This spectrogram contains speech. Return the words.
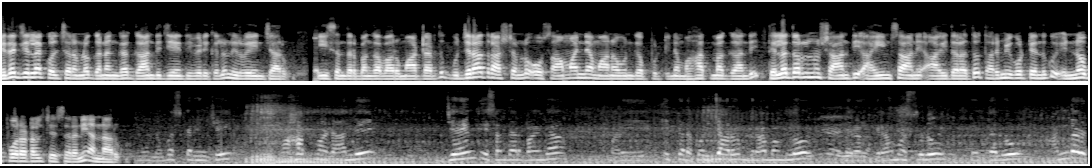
మెదక్ జిల్లా కొల్చరంలో ఘనంగా గాంధీ జయంతి వేడుకలు నిర్వహించారు. ఈ సందర్భంగా వారు మాట్లాడుతూ గుజరాత్ రాష్ట్రంలో ఓ సామాన్య మానవునిగా పుట్టిన మహాత్మా గాంధీ తెల్లదొరలను శాంతి అహింస అనే ఆయుధాలతో తరిమికొట్టేందుకు ఎన్నో పోరాటాలు చేశారని అన్నారు. నమస్కరించి మహాత్మా గాంధీ జయంతి సందర్భంగా మరి ఇక్కడ కొల్చారం గ్రామంలో గ్రామస్తులు పెద్దలు అందరూ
